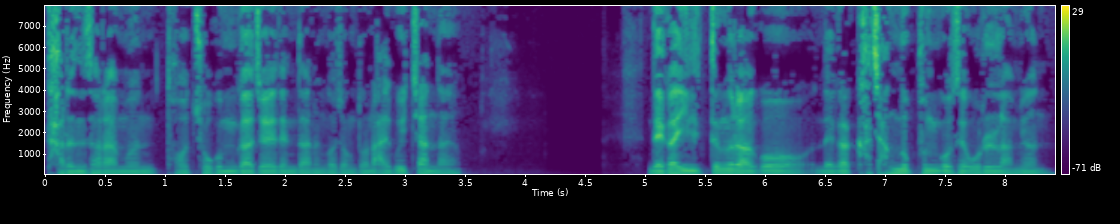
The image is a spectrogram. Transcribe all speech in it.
다른 사람은 더 조금 가져야 된다는 것 정도는 알고 있지 않나요? 내가 1등을 하고 내가 가장 높은 곳에 오르려면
